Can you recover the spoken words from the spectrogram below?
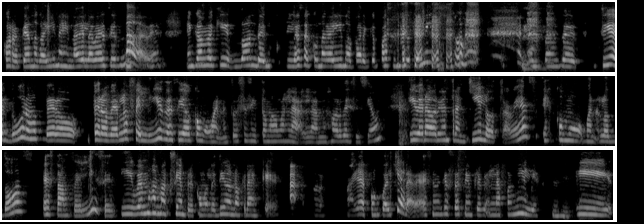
correteando gallinas y nadie le va a decir nada, ¿ves? En cambio aquí, ¿dónde le saco una gallina para que pase entretenido? entonces, sí es duro, pero, pero verlo feliz ha sido como, bueno, entonces sí tomamos la, la mejor decisión y ver a Orión tranquilo otra vez, es como, bueno, los dos están felices y vemos a Max siempre, como les digo, no crean que, ah, vaya con cualquiera, ¿verdad? Sino que está siempre en la familia. Y,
